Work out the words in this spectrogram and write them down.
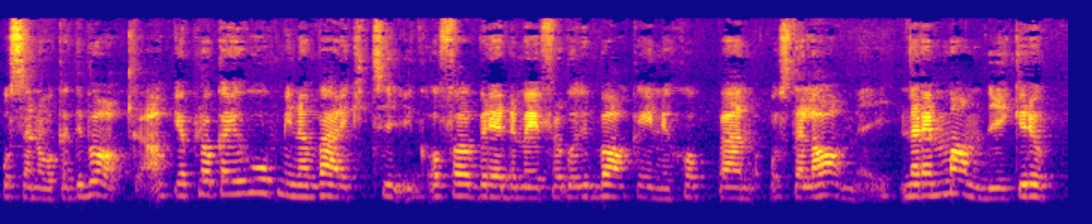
och sen åka tillbaka. Jag plockar ihop mina verktyg och förbereder mig för att gå tillbaka in i shoppen och ställa av mig. När en man dyker upp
